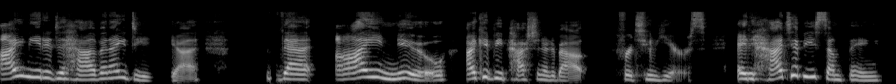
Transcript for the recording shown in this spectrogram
I needed to have an idea that I knew I could be passionate about for two years. It had to be something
